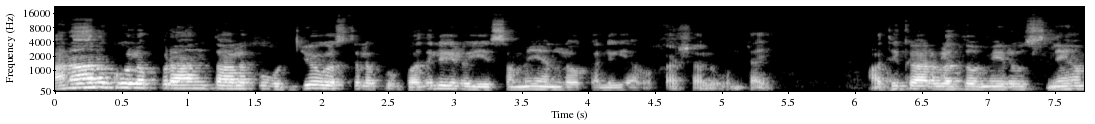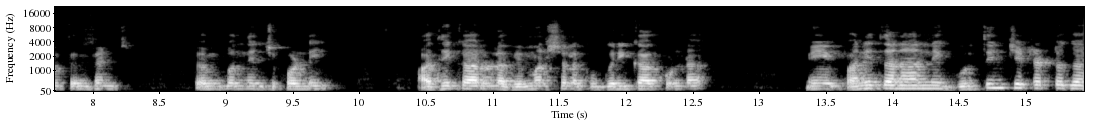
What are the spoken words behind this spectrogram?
అనానుకూల ప్రాంతాలకు ఉద్యోగస్తులకు బదిలీలు ఈ సమయంలో కలిగే అవకాశాలు ఉంటాయి. అధికారులతో మీరు స్నేహం పెంపెం పెంపొందించుకోండి. అధికారుల విమర్శలకు గురి కాకుండా మీ పనితనాన్ని గుర్తించేటట్టుగా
